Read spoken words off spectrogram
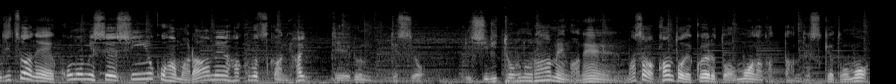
実はね、この店、新横浜ラーメン博物館に入っているんですよ。利尻島のラーメンがね、まさか関東で食えるとは思わなかったんですけども、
